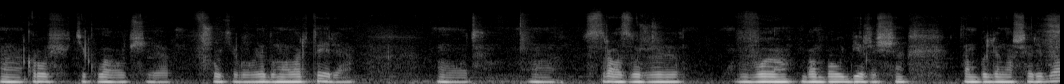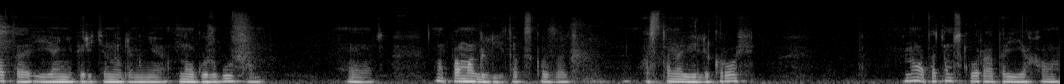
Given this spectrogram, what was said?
э, кровь текла вообще, я в шоке был, я думал артерия. Вот. Э, Сразу же в бомбоубежище там были наши ребята, и они перетянули мне ногу жгутом. Вот. Ну, помогли, так сказать. Остановили кровь. Ну, а потом скорая приехала.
